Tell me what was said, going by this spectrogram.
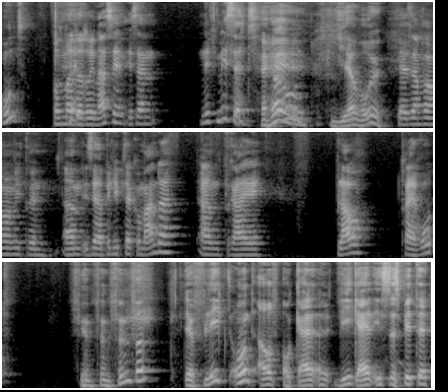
Und, was wir da drin auch sehen, ist ein Nif Misset. Hey, jawohl. Der ist einfach mal mit drin. Ähm, ist ja ein beliebter Commander. Ähm, drei blau, drei rot. Für einen 5-5er, der fliegt und auf, oh geil, wie geil ist das bitte,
